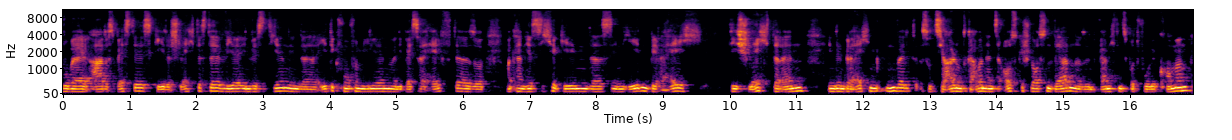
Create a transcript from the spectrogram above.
Wobei A das Beste ist, G das Schlechteste. Wir investieren in der Ethikfondsfamilie nur in die bessere Hälfte. Also man kann hier sicher gehen, dass in jedem Bereich die schlechteren in den Bereichen Umwelt, Sozial und Governance ausgeschlossen werden, also gar nicht ins Portfolio kommen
